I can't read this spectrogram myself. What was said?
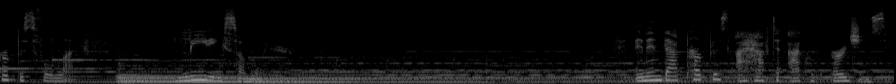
purposeful life, leading somewhere. And in that purpose, I have to act with urgency.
